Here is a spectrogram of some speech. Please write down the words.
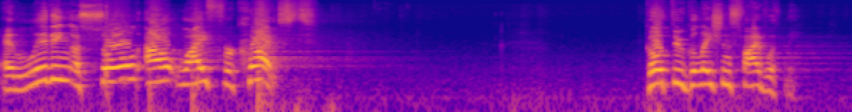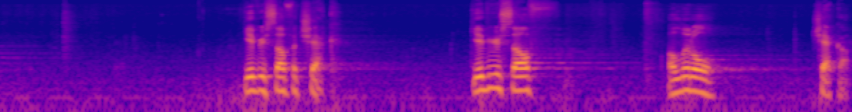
and living a sold out life for Christ? Go through Galatians 5 with me. Give yourself a check. Give yourself a little checkup.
